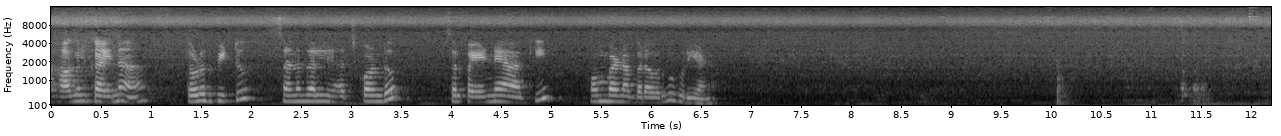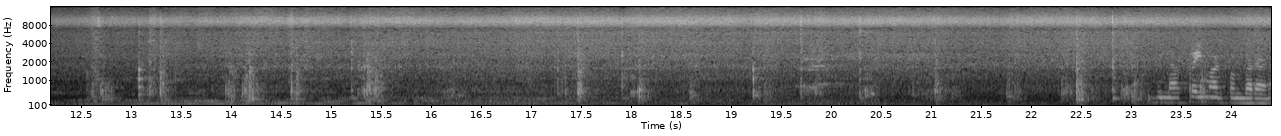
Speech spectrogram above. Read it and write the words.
ಹಾಗಲಕಾಯಿನ ತೊಳೆದ್ಬಿಟ್ಟು ಸಣ್ಣದಲ್ಲಿ ಹಚ್ಕೊಂಡು ಸ್ವಲ್ಪ ಎಣ್ಣೆ ಹಾಕಿ ಹೊಂಬಣ್ಣ ಬರೋವರೆಗೂ ಹುರಿಯೋಣ. ಇದನ್ನು ಫ್ರೈ ಮಾಡ್ಕೊಂಡು ಬರೋಣ.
